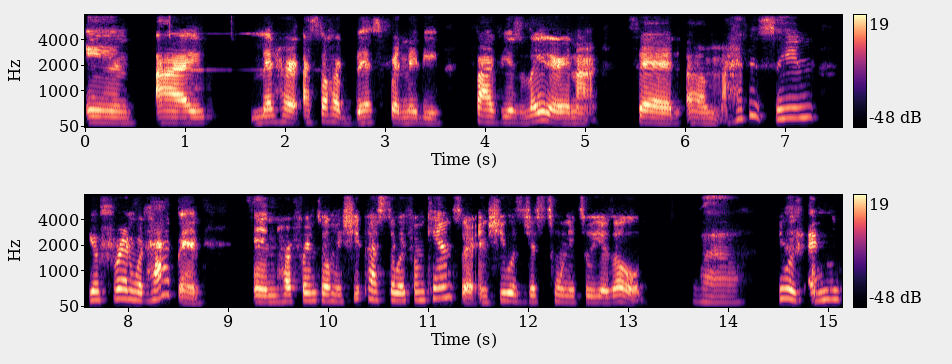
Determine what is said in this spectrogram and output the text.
And I met her, I saw her best friend maybe five years later, and I said, um, I haven't seen your friend. What happened? And her friend told me she passed away from cancer, and she was just 22 years old. Wow. She was only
